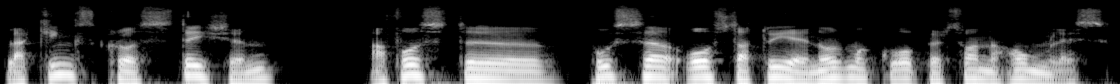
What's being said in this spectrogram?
la King's Cross Station a fost uh, pusă o statuie enormă cu o persoană homeless.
